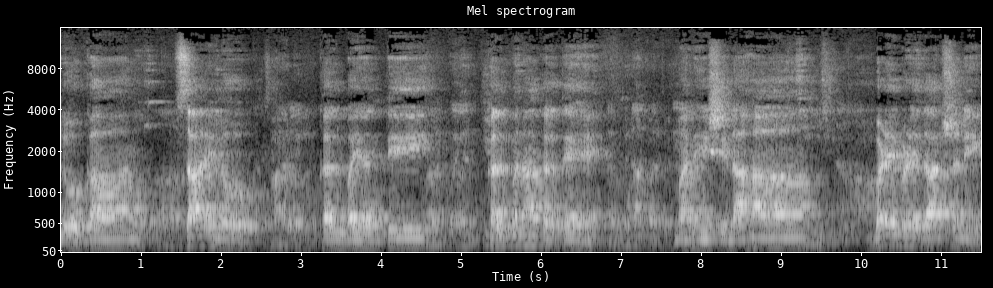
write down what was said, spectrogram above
लोकान सारे लोग कल्पयंती कल्पना करते हैं। मनीषिणा बड़े बड़े दार्शनिक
